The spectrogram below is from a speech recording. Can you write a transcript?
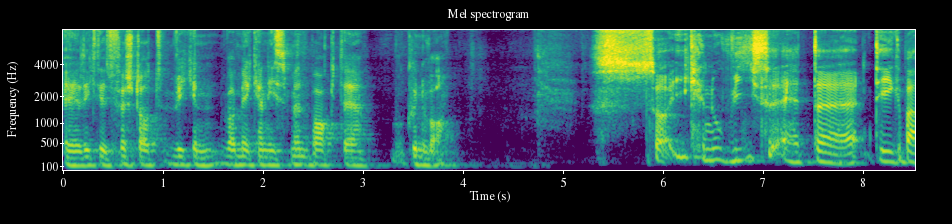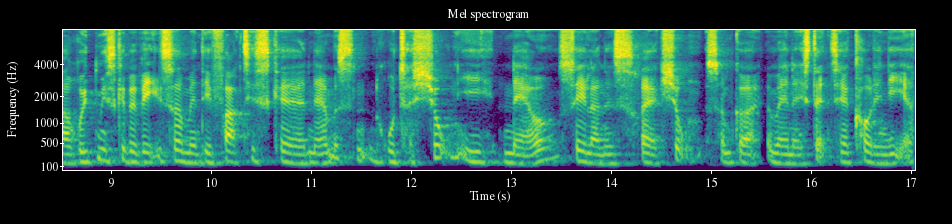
eh, riktigt förstått vilken, vad mekanismen bak det kunde vara. Så I kan nu vise, at øh, det ikke bare er rytmiske bevægelser, men det er faktisk øh, nærmest en rotation i nervecellernes reaktion, som gør, at man er i stand til at koordinere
